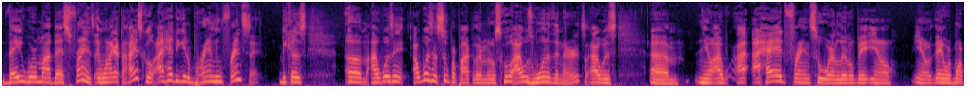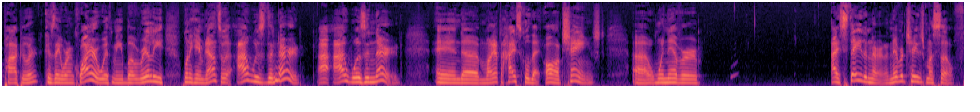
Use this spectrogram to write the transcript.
they were my best friends. And when I got to high school, I had to get a brand new friend set because um, I wasn't I wasn't super popular in middle school. I was one of the nerds. I was um, you know I, I I had friends who were a little bit you know you know they were more popular because they were in choir with me but really when it came down to it i was the nerd. I, I was a nerd. And um, when i got to high school that all changed uh, whenever i stayed a nerd. I never changed myself.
